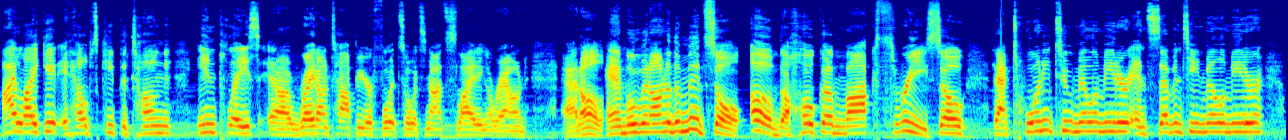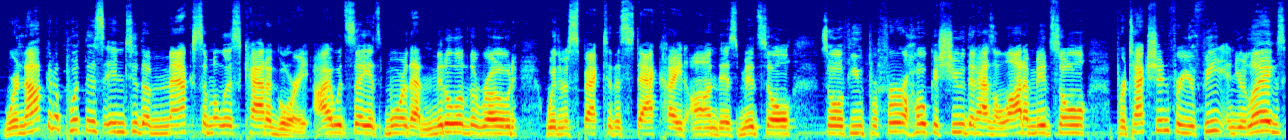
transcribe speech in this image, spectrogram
I like it. It helps keep the tongue in place uh, right on top of your foot so it's not sliding around at all. And moving on to the midsole of the Hoka Mach 3. So that 22 millimeter and 17 millimeter, we're not gonna put this into the maximalist category. I would say it's more that middle of the road with respect to the stack height on this midsole. So if you prefer a Hoka shoe that has a lot of midsole protection for your feet and your legs,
